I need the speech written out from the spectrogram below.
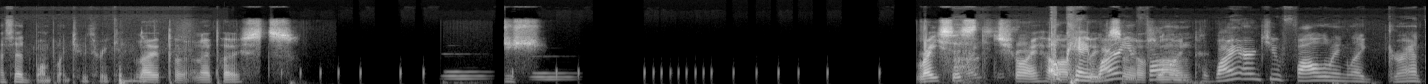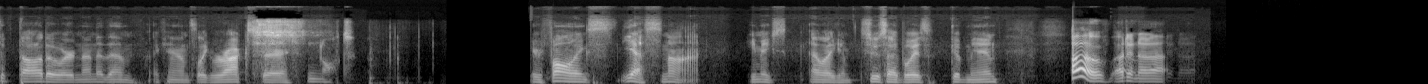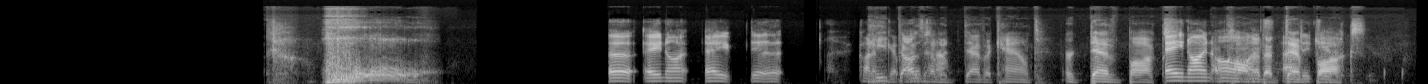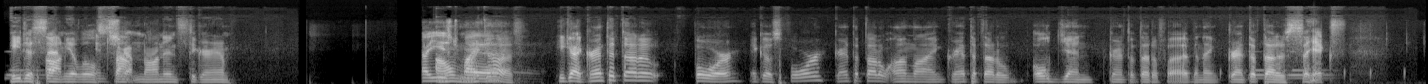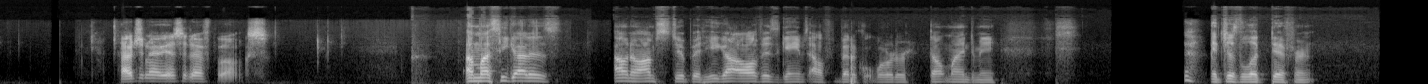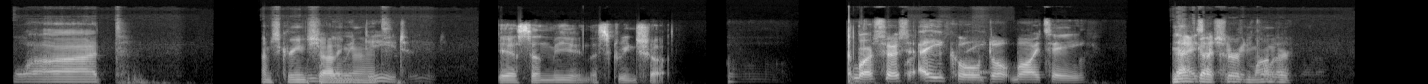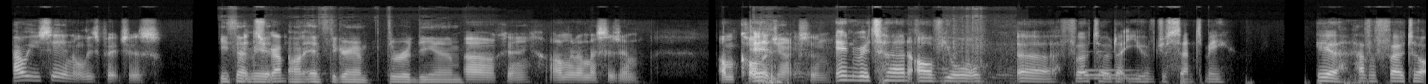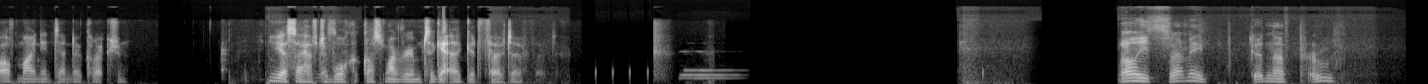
I said 1.23k. No, po- no posts. Racist. Try hard. Okay, why are me you offline. following? Why aren't you following like Grand Theft Auto or none of them accounts like Rockstar? Not. You're following. S- Yes, not. He makes. I like him. Suicide Boys, good man. Oh, I didn't know that. Uh, A nine A. Uh, can't he even get does have now. a dev account or dev box. A nine I'm R. calling it a I've dev added you. box. He just sent on me a little Instagram. something on Instagram. I used oh my, uh, god. He got Grand Theft Auto 4. It goes 4, Grand Theft Auto Online, Grand Theft Auto Old Gen, Grand Theft Auto 5, and then Grand Theft Auto 6. How'd you know he has a dev box? Unless he got his. Oh no, I'm stupid. He got all of his games alphabetical order. Don't mind me. It just looked different. What? I'm screenshotting Ooh, that. Indeed. Yeah, send me a screenshot. Right, so it's acor.yt. That Man's is got a curved really cool, monitor. How are you seeing all these pictures? He sent me it on Instagram through a DM. Oh, okay. I'm gonna message him. I'm Connor Eh. Jackson. In return of your uh photo that you have just sent me, here have a photo of my Nintendo collection. Yes, I have to walk across my room to get a good photo. Well, he sent me good enough proof.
